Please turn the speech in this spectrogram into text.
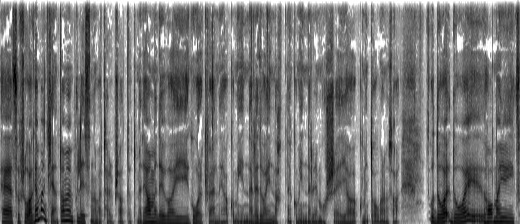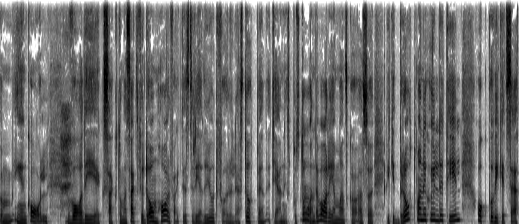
eh, så frågar man klienten, ja men polisen har varit här och pratat med dig. Ja men det var igår kväll när jag kom in eller det var i natt när jag kom in eller i morse. Jag kommer inte ihåg vad de sa. Och då, då har man ju liksom ingen koll vad det är exakt de har sagt. För de har faktiskt redogjort för och läst upp en, ett gärningspåstående. Vad det är man ska, alltså vilket brott man är skyldig till och på vilket sätt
